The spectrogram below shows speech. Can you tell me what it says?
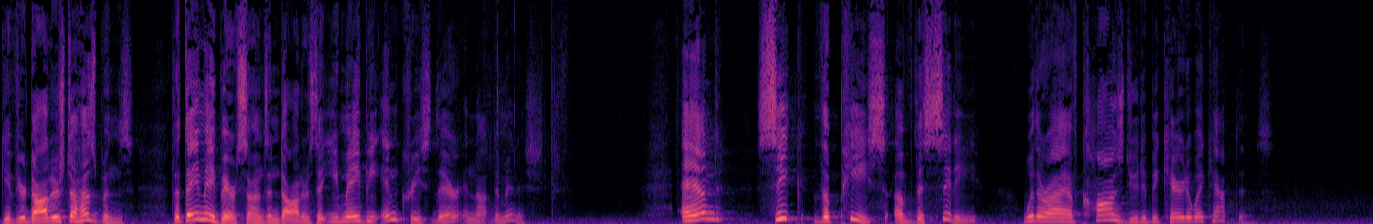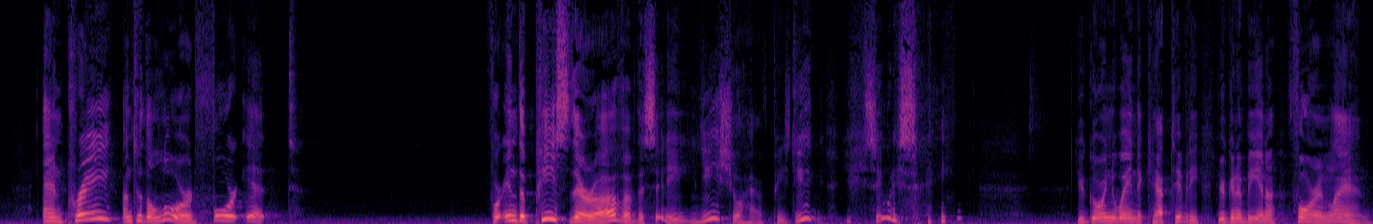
give your daughters to husbands, that they may bear sons and daughters, that ye may be increased there and not diminished. And seek the peace of the city whither I have caused you to be carried away captives. And pray unto the Lord for it. For in the peace thereof of the city ye shall have peace. Do you, you see what he's saying? You're going away into captivity. You're going to be in a foreign land.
